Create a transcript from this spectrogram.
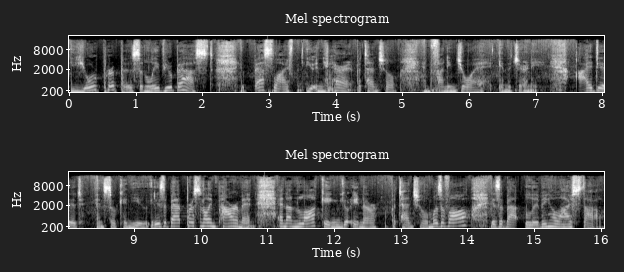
your purpose and live your best, your best life, your inherent potential, and finding joy in the journey. I did, and so can you. It is about personal empowerment and unlocking your inner potential. Most of all, is about living a lifestyle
